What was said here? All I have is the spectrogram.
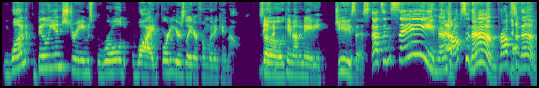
one billion streams worldwide. Forty years later from when it came out. So it came out in eighty. Jesus, that's insane, man. Yeah. Props to them. Props Yeah. to them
